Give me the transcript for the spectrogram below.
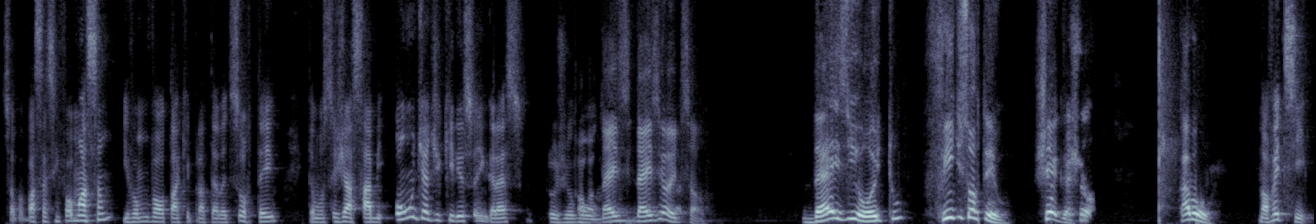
Só para passar essa informação e vamos voltar aqui para a tela de sorteio. Então você já sabe onde adquirir seu ingresso para o jogo. Oh, 10, 10 e 8, Sal. 10 e 8, fim de sorteio. Chega. Fechou. Acabou. 95.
